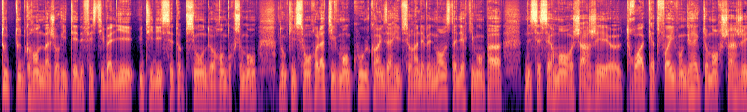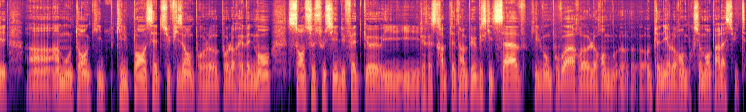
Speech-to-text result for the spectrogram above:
toute, toute grande majorité des festivaliers utilisent cette option de remboursement. Donc ils sont relativement cool quand ils arrivent sur un événement, c'est-à-dire qu'ils ne vont pas nécessairement recharger euh, trois, quatre fois, ils vont directement recharger un, montant qu'ils pensent être suffisant pour, pour leur événement, sans se soucier du fait qu'il il restera peut-être un peu, puisqu'ils savent qu'ils vont pouvoir euh, le, euh, obtenir le remboursement par la suite.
